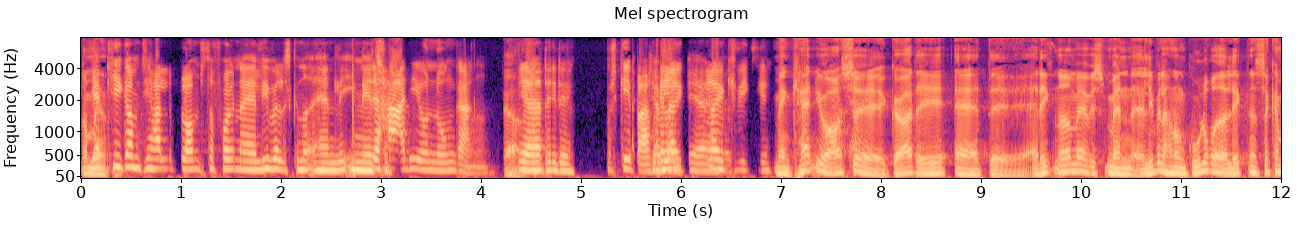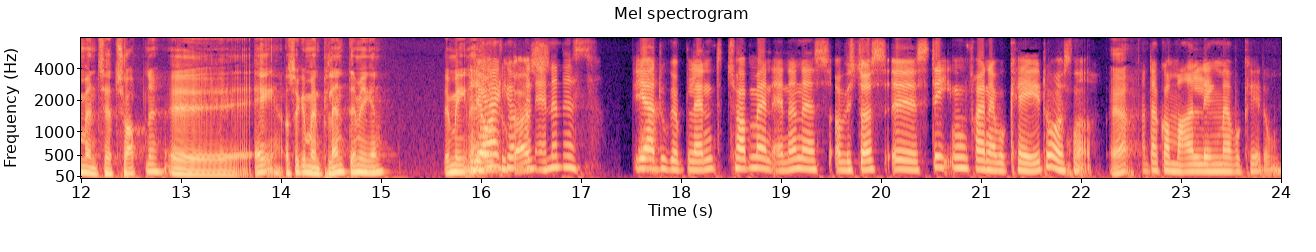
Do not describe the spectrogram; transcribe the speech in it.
Nå, men- Jeg kigger, om de har lidt blomsterfrø, når jeg alligevel skal ned og handle i Netto. Det har de jo nogle gange. Ja. Ja, det er det. Måske bare Eller ikke, eller kvickly. Man kan jo også øh, gøre det, at øh, er det ikke noget med, hvis man alligevel har nogle gulerødder liggende, så kan man tage toppene øh, af, og så kan man plante dem igen. Det mener Jo, jeg. du kan også... ananas. Ja, du kan blande toppen af en ananas, og hvis du også øh, stenen fra en avocado og sådan noget. Ja. Og der går meget længe med avocado.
